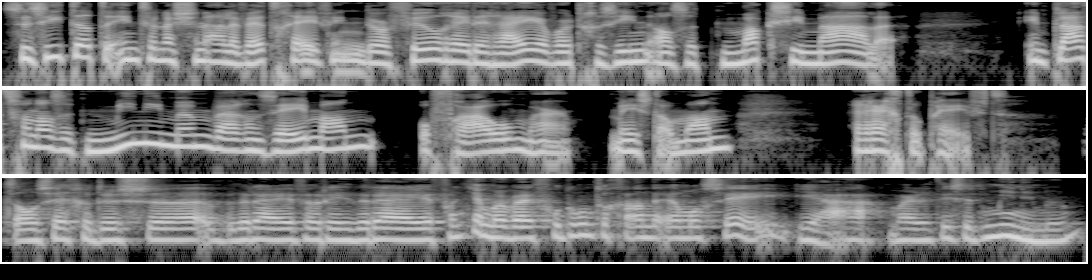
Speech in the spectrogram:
Ze ziet dat de internationale wetgeving door veel rederijen wordt gezien als het maximale, in plaats van als het minimum waar een zeeman of vrouw, maar meestal man, recht op heeft. Dan zeggen dus uh, bedrijven, rederijen van ja, maar wij voldoen toch aan de MLC? Ja, maar dat is het minimum.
